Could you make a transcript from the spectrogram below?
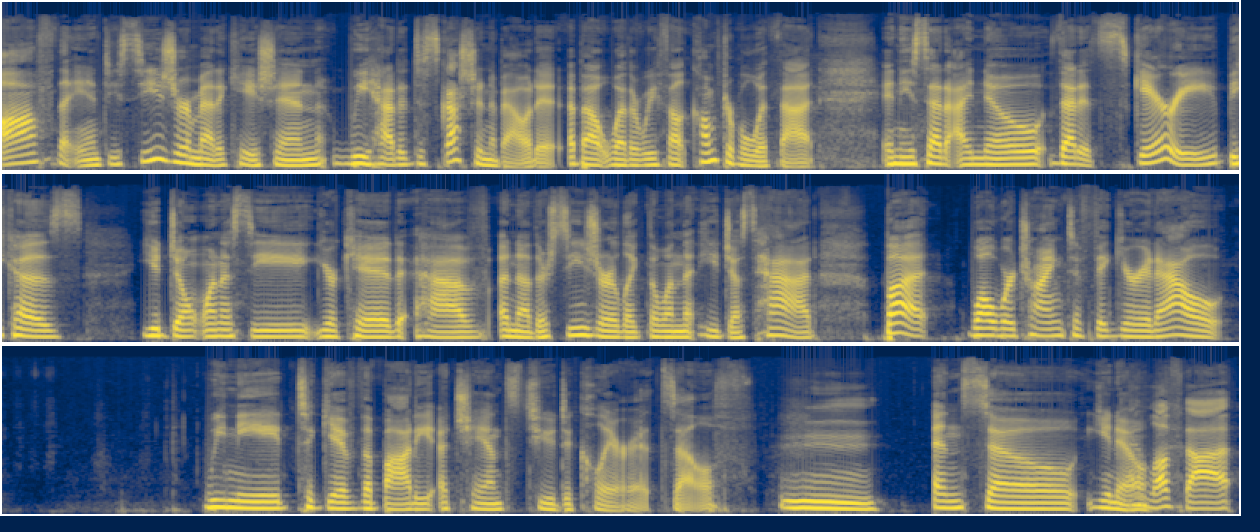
off the anti-seizure medication we had a discussion about it about whether we felt comfortable with that and he said i know that it's scary because you don't want to see your kid have another seizure like the one that he just had but while we're trying to figure it out we need to give the body a chance to declare itself. Mm. And so, you know, I love that.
